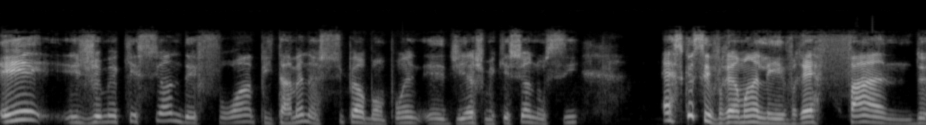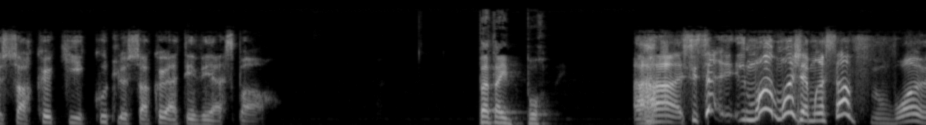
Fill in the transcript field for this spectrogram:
Et je me questionne des fois, puis tu amènes un super bon point, et je me questionne aussi, est-ce que c'est vraiment les vrais fans de soccer qui écoutent le soccer à TVA Sport? Peut-être pas. Ah, c'est ça. Moi, moi j'aimerais ça voir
